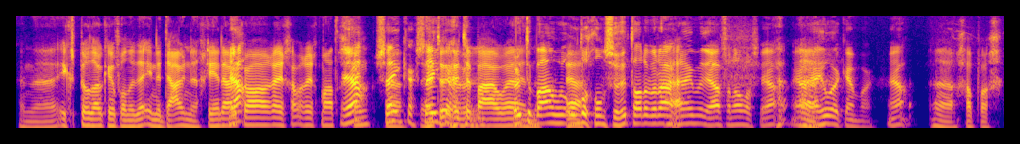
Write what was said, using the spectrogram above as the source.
En uh, ik speelde ook heel veel in de, in de duinen. Ging je daar Ja. ook wel reg regelmatig Ja, heen? zeker, Ja. zeker. Hutten, hutten bouwen. en- Hutten bouwen, ondergrondse hut hadden we daar Ja. Ja, van alles. Ja, heel herkenbaar. Ja. Grappig.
